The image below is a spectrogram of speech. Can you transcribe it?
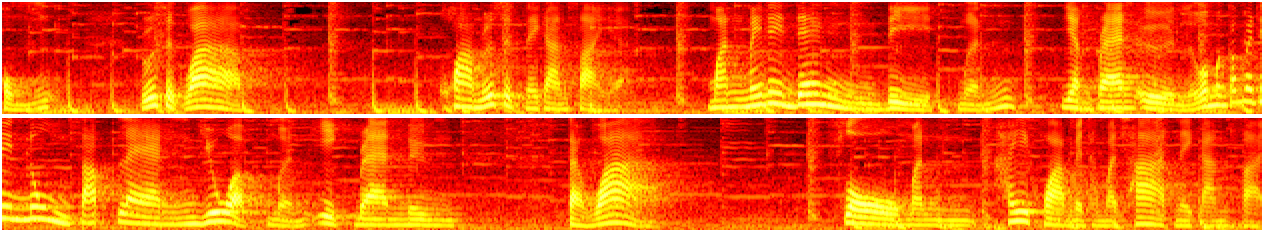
ผมรู้สึกว่าความรู้สึกในการใส่อะมันไม่ได้เด้งดีเหมือน อย่างแบรนด์อื่น หรือว่ามันก็ไม่ได้นุ่มซับแรงยวบเหมือนอีกแบรนด์หนึ่งแต่ว่า flow มันให้ความเป็นธรรมชาติในการใส่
